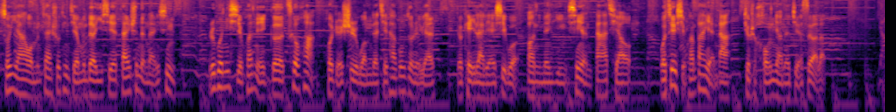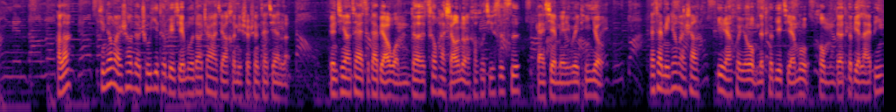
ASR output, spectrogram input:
所以啊，我们在收听节目的一些单身的男性，如果你喜欢哪个策划或者是我们的其他工作人员，都可以来联系我，帮你们引线搭桥。我最喜欢扮演的就是红娘的角色了。好了，今天晚上的初一特别节目到这儿就要和你说声再见了。本期要再次代表我们的策划小暖和后期思思，感谢每一位听友。那在明天晚上依然会有我们的特别节目和我们的特别来宾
